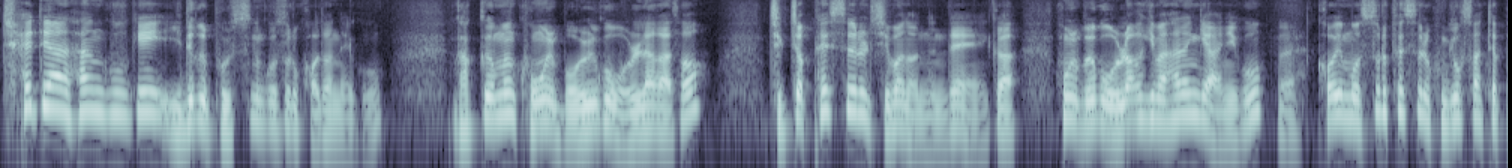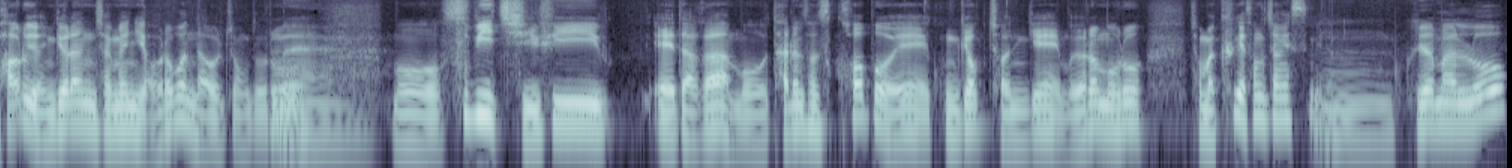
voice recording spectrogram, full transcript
최대한 한국의 이득을 볼 수 있는 곳으로 걷어내고 가끔은 공을 몰고 올라가서 직접 패스를 집어넣는데 그러니까 공을 몰고 올라가기만 하는 게 아니고 네. 거의 뭐 스루 패스를 공격수한테 바로 연결하는 장면이 여러 번 나올 정도로 네. 뭐 수비 지휘 에다가 뭐 다른 선수 커버에 공격 전개 뭐 여러모로 정말 크게 성장했습니다. 음, 그야말로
